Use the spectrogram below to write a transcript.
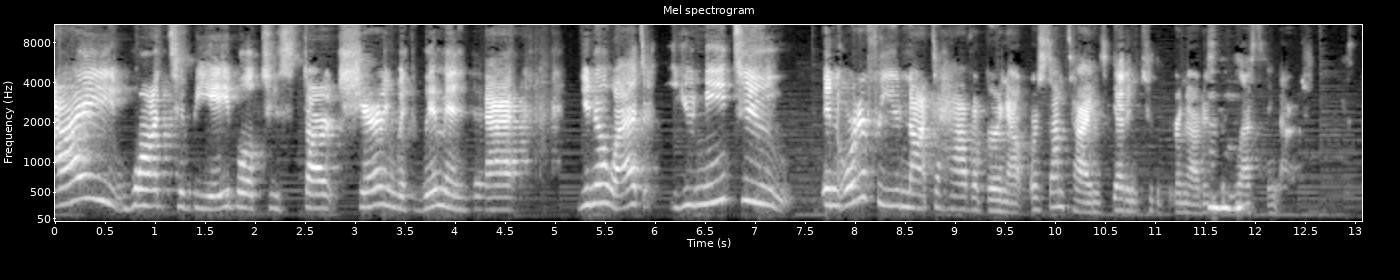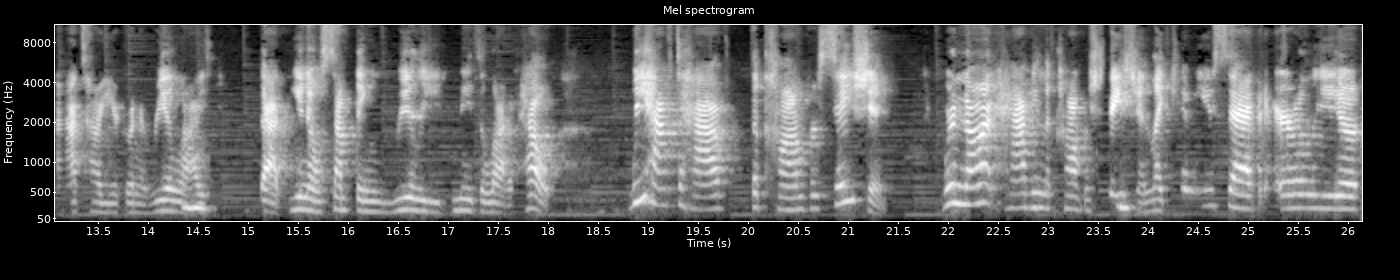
I want to be able to start sharing with women that you know what? You need to in order for you not to have a burnout or sometimes getting to the burnout is mm-hmm. the blessing. That's how you're going to realize mm-hmm. that you know something really needs a lot of help we have to have the conversation. We're not having the conversation. Like Kim, you said earlier,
